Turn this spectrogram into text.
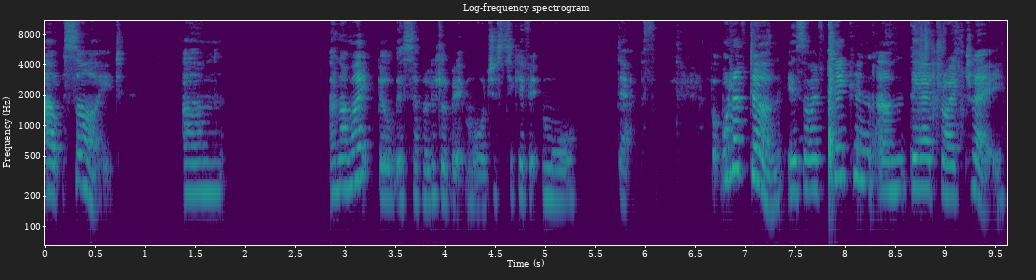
outside. Um, and I might build this up a little bit more just to give it more depth. But what I've done is I've taken um, the air dried clay.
